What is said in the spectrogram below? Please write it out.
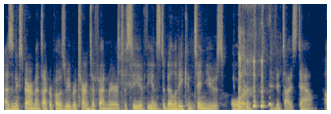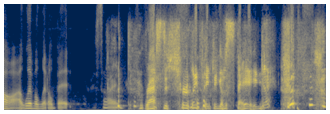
As an experiment, I propose we return to Fenrir to see if the instability continues or if it dies down. Oh, I'll live a little bit. Sorry. rast is surely thinking of staying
